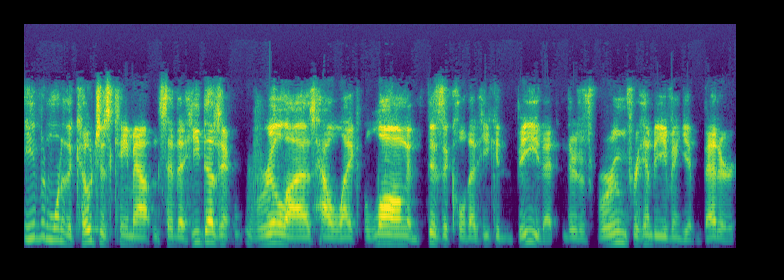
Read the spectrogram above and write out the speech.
even one of the coaches came out and said that he doesn't realize how like long and physical that he could be that there's room for him to even get better.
